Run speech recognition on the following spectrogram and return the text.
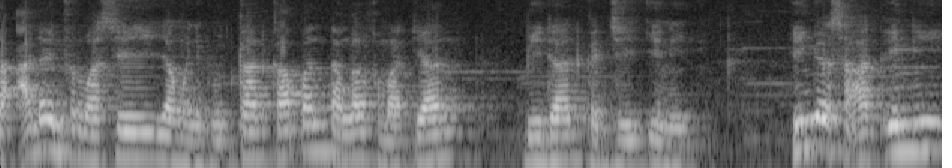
Tak ada informasi yang menyebutkan kapan tanggal kematian bidan keji ini. Hingga saat ini,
